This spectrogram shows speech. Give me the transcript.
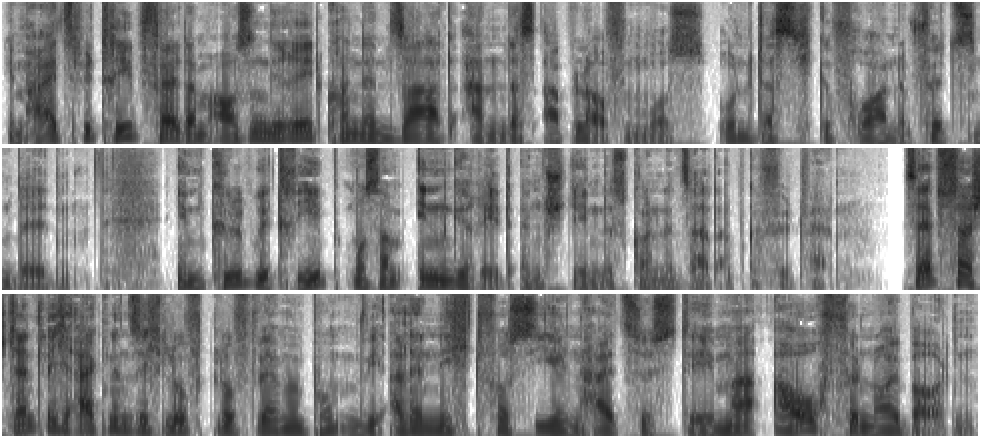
Im Heizbetrieb fällt am Außengerät Kondensat an, das ablaufen muss, ohne dass sich gefrorene Pfützen bilden. Im Kühlbetrieb muss am Innengerät entstehendes Kondensat abgeführt werden. Selbstverständlich eignen sich Luft-Luft-Wärmepumpen wie alle nicht fossilen Heizsysteme auch für Neubauten.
